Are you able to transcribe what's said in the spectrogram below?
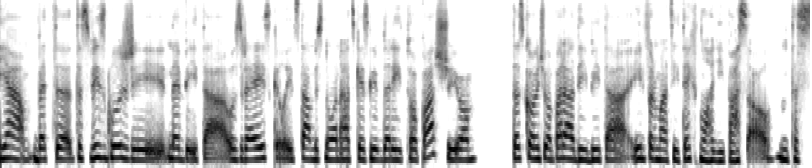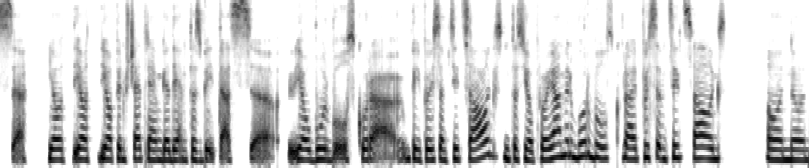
Jā, bet uh, tas viss gluži nebija tā uzreiz, ka līdz tam es nonācu, ka es gribu darīt to pašu, jo tas, ko viņš man parādīja, bija tā informācija tehnoloģija pasaule. Un tas uh, jau, jau, jau pirms četriem gadiem tas bija tāds uh, jau burbulis, kurā bija pavisam cits algas, un tas joprojām ir burbulis, kurā ir pavisam cits algas. Un, un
